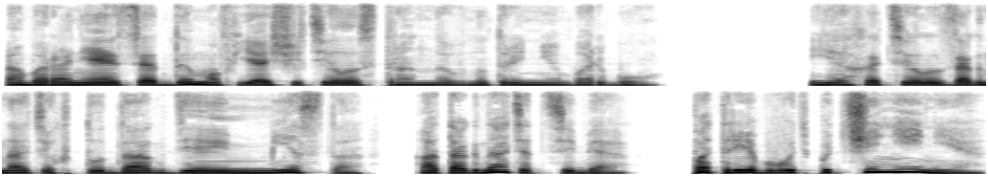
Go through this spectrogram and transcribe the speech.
Обороняясь от дымов, я ощутила странную внутреннюю борьбу. Я хотела загнать их туда, где им место, отогнать от себя, потребовать подчинения.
